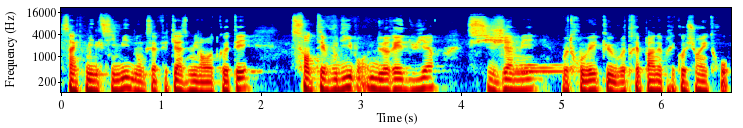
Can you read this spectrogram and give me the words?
5 000, 6 000, donc ça fait 15 000 euros de côté. Sentez-vous libre de réduire si jamais vous trouvez que votre épargne de précaution est trop.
